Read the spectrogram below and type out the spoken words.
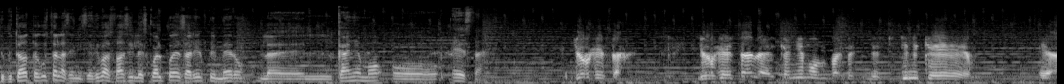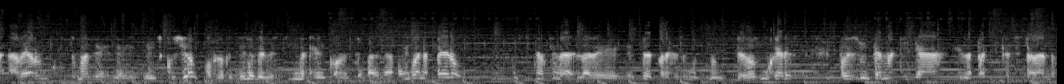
Diputado, ¿te gustan las iniciativas fáciles? ¿Cuál puede salir primero? ¿La del cáñamo o esta? Yo creo que esta. Yo creo que esta, la del cáñamo, tiene que eh, haber un poquito más de, discusión por lo que tiene del estigma que hay con el tema de la marihuana, pero la, la de este parejas de dos mujeres, pues es un tema que ya en la práctica se está dando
